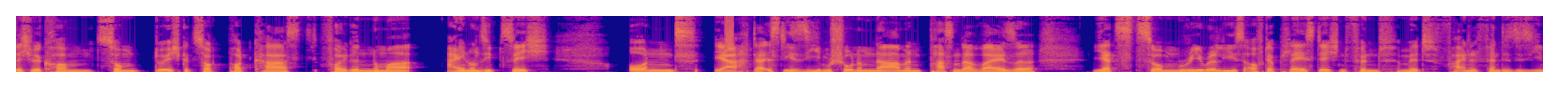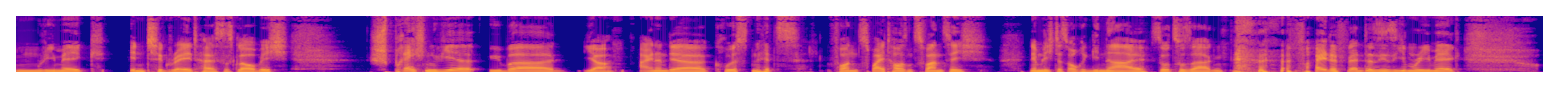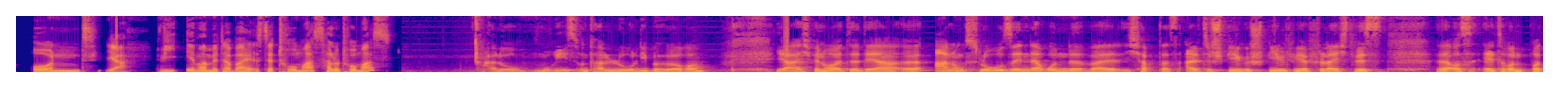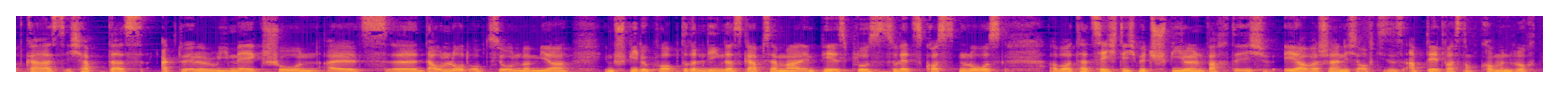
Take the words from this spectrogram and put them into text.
Herzlich willkommen zum Durchgezockt Podcast, Folge Nummer 71. Und ja, da ist die 7 schon im Namen, passenderweise jetzt zum Re-Release auf der PlayStation 5 mit Final Fantasy 7 Remake Integrate heißt es, glaube ich. Sprechen wir über, ja, einen der größten Hits von 2020, nämlich das Original sozusagen, Final Fantasy VII Remake. Und ja, wie immer mit dabei ist der Thomas. Hallo Thomas. Hallo Maurice und hallo liebe Hörer. Ja, ich bin heute der äh, Ahnungslose in der Runde, weil ich habe das alte Spiel gespielt, wie ihr vielleicht wisst, äh, aus älteren Podcasts. Ich habe das aktuelle Remake schon als äh, Download-Option bei mir im Spielekorb drin liegen. Das gab's ja mal im PS Plus zuletzt kostenlos, aber tatsächlich mit Spielen warte ich eher wahrscheinlich auf dieses Update, was noch kommen wird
